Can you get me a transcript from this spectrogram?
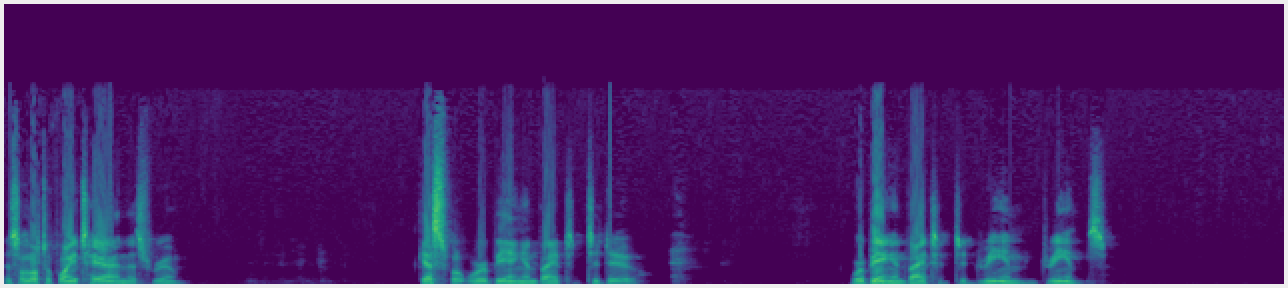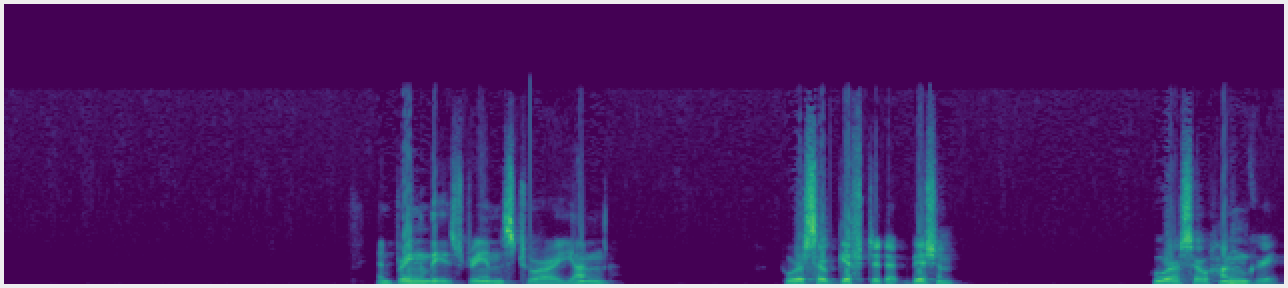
There's a lot of white hair in this room. Guess what we're being invited to do? We're being invited to dream dreams. And bring these dreams to our young who are so gifted at vision, who are so hungry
